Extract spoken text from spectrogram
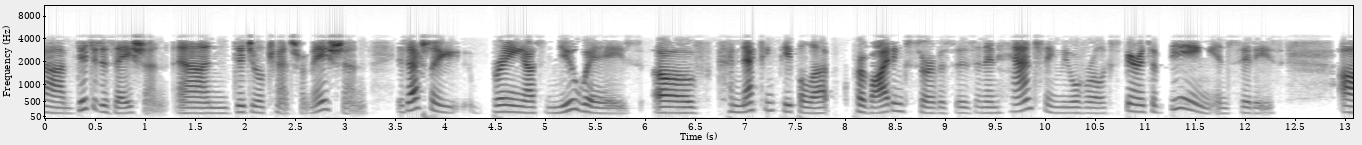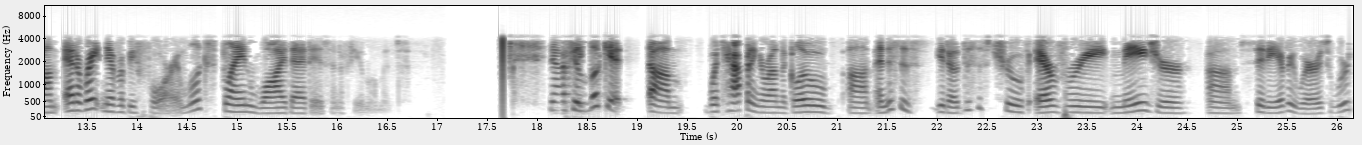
um, digitization and digital transformation is actually bringing us new ways of connecting people up, providing services, and enhancing the overall experience of being in cities um, at a rate never before. And we'll explain why that is in a few moments. Now, if you look at um, what's happening around the globe, um, and this is, you know, this is true of every major um, city everywhere, is we're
